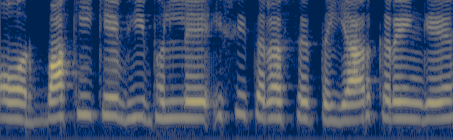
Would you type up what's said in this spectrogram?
और बाकी के भी भल्ले इसी तरह से तैयार करेंगे।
